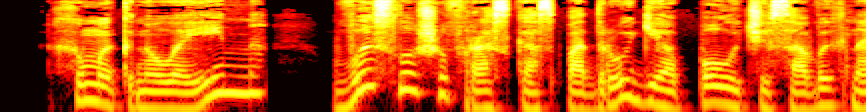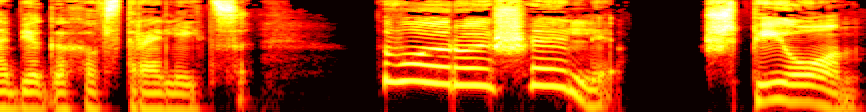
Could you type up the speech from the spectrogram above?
— хмыкнула Инна, выслушав рассказ подруги о получасовых набегах австралийца. «Твой Рой Шелли — шпион».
